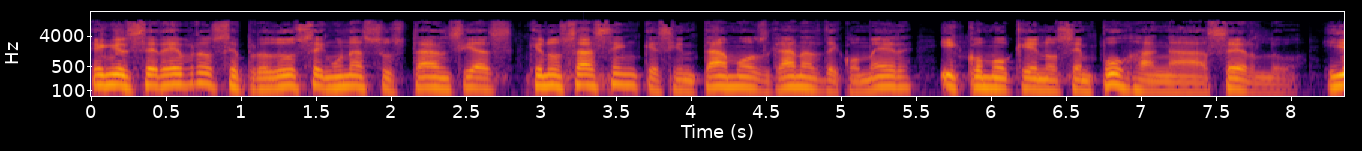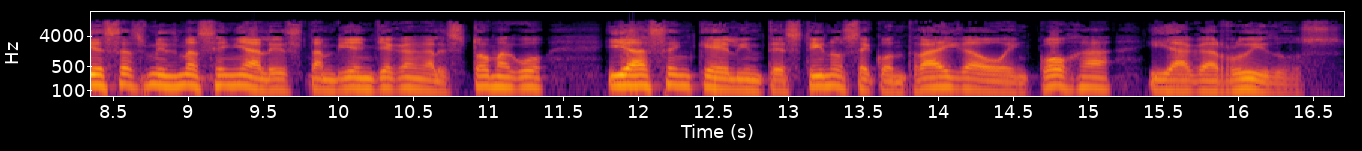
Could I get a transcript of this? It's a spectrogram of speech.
en el cerebro se producen unas sustancias que nos hacen que sintamos ganas de comer y como que nos empujan a hacerlo. Y esas mismas señales también llegan al estómago y hacen que el intestino se contraiga o encoja y haga ruidos.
